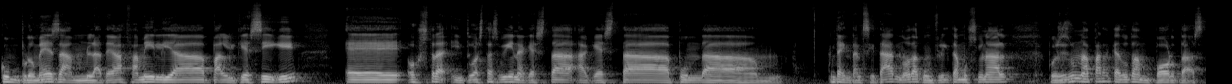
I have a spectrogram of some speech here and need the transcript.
compromesa amb la teva família, pel que sigui, eh, ostres, i tu estàs vivint aquesta, aquesta punt de d'intensitat, no? de conflicte emocional, doncs és una part que tu t'emportes,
